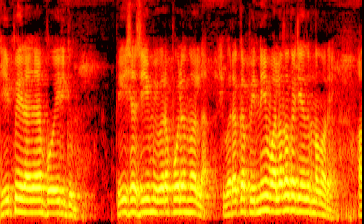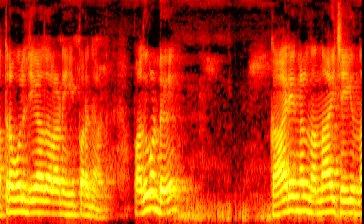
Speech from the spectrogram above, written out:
ഇ പി രാജാൻ പോയിരിക്കുന്നു. പി ശശിയും ഇവരെ പോലെയൊന്നുമല്ല ഇവരൊക്കെ പിന്നെയും വല്ലതൊക്കെ ചെയ്തിട്ടുണ്ടെന്ന് പറയാം. അത്ര പോലും ചെയ്യാത്ത ആളാണ് ഈ പറഞ്ഞ ആൾ അപ്പം അതുകൊണ്ട് കാര്യങ്ങൾ നന്നായി ചെയ്യുന്ന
